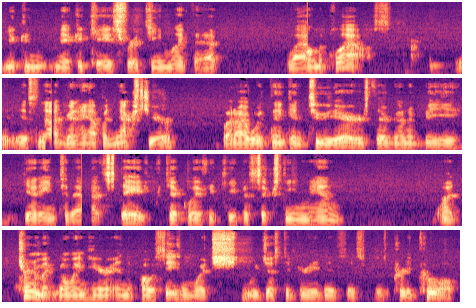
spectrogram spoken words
you can make a case for a team like that last in the playoffs. It's not going to happen next year, but I would think in two years they're going to be getting to that stage, particularly if you keep a 16 man uh, tournament going here in the postseason, which we just agreed is, is, is pretty cool.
